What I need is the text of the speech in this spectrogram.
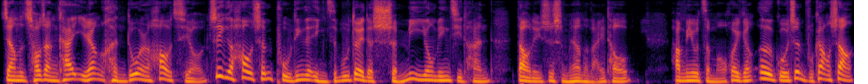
这样的超展开也让很多人好奇哦，这个号称普丁的影子部队的神秘佣兵集团到底是什么样的来头？他们又怎么会跟俄国政府杠上？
